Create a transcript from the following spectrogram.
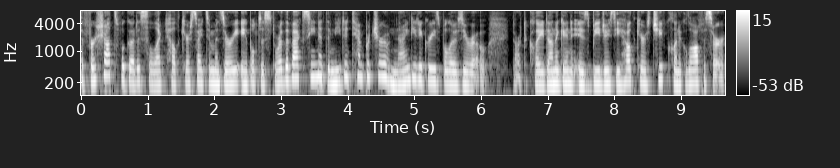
The first shots will go to select healthcare sites in Missouri able to store the vaccine at the needed temperature of 90 degrees below zero. Dr. Clay Dunagan is BJC Healthcare's chief clinical officer.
